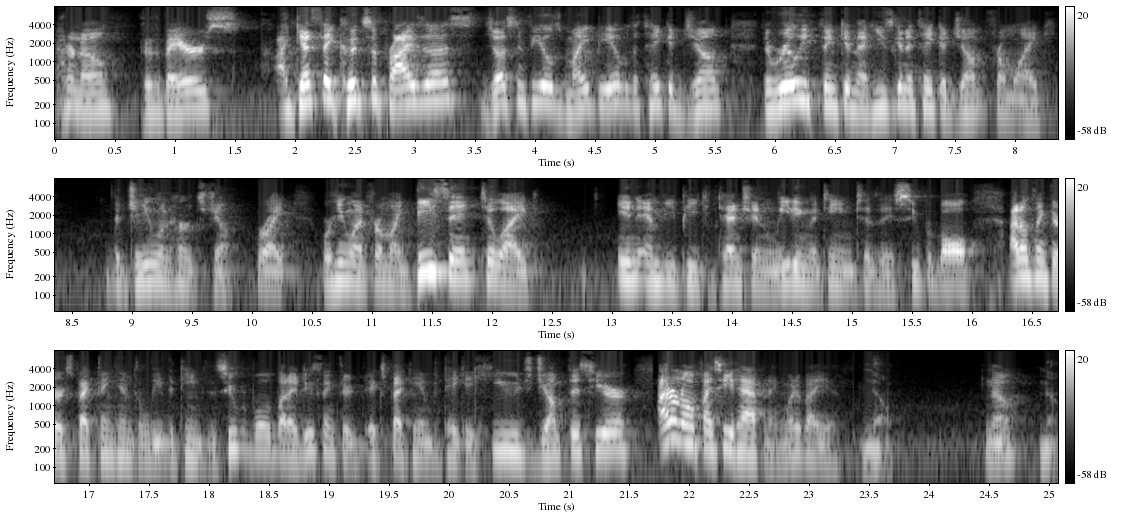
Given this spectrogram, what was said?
I don't know. They're the Bears. I guess they could surprise us. Justin Fields might be able to take a jump. They're really thinking that he's going to take a jump from like the Jalen Hurts jump, right? Where he went from like decent to like in MVP contention, leading the team to the Super Bowl. I don't think they're expecting him to lead the team to the Super Bowl, but I do think they're expecting him to take a huge jump this year. I don't know if I see it happening. What about you? No. No? No.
